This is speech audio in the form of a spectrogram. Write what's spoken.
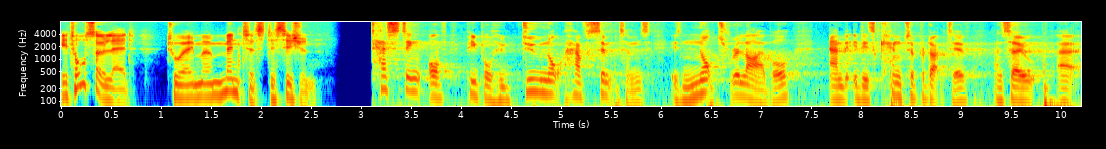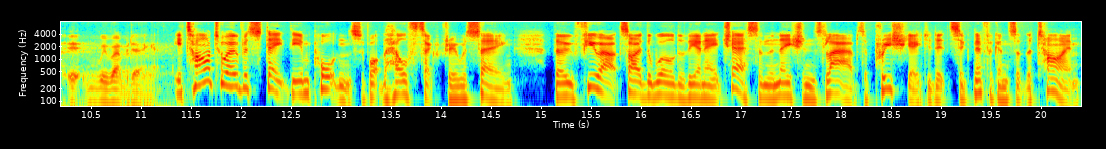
It also led to a momentous decision testing of people who do not have symptoms is not reliable and it is counterproductive, and so uh, it, we won't be doing it. It's hard to overstate the importance of what the Health Secretary was saying, though few outside the world of the NHS and the nation's labs appreciated its significance at the time.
